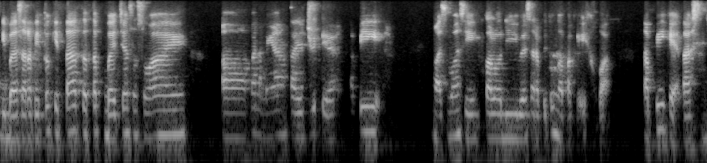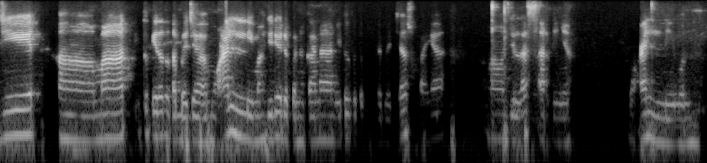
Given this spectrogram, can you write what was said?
di bahasa Arab itu kita tetap baca sesuai uh, apa namanya tajwid ya. Tapi nggak semua sih. Kalau di bahasa Arab itu nggak pakai ikhfa. Tapi kayak tasjid, uh, mat itu kita tetap baca mu'allimah. Jadi ada penekanan itu tetap kita baca supaya uh, jelas artinya. Mu'allimun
